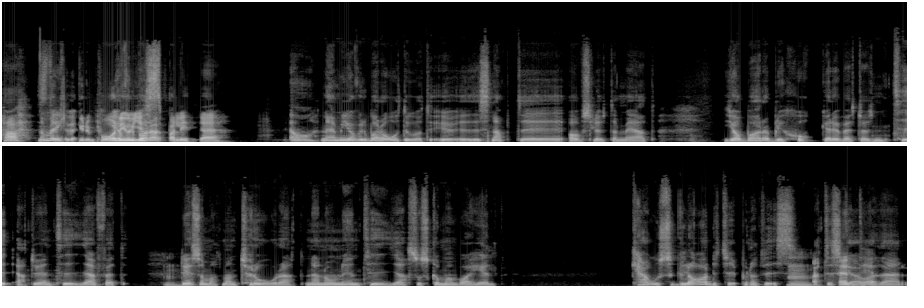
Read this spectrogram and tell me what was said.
Ha, sträcker du på dig och bara- gäspar lite? Ja, nej men jag vill bara återgå till, eh, snabbt eh, avsluta med att jag bara blir chockad över att du, är en ti- att du är en tia för att Mm. det är som att man tror att när någon är en tia så ska man vara helt kaosglad typ på något vis. Mm. Att det ska Ett- vara här.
